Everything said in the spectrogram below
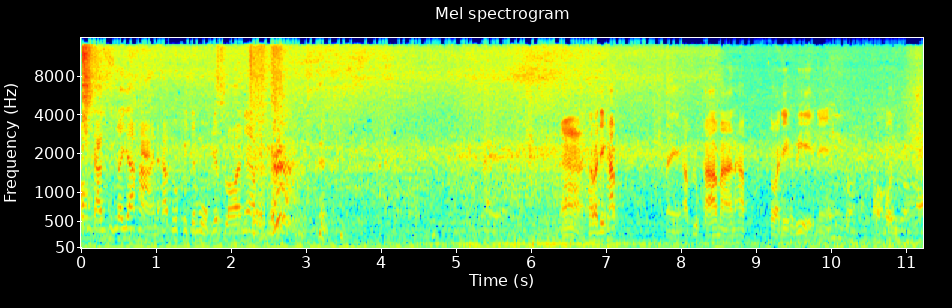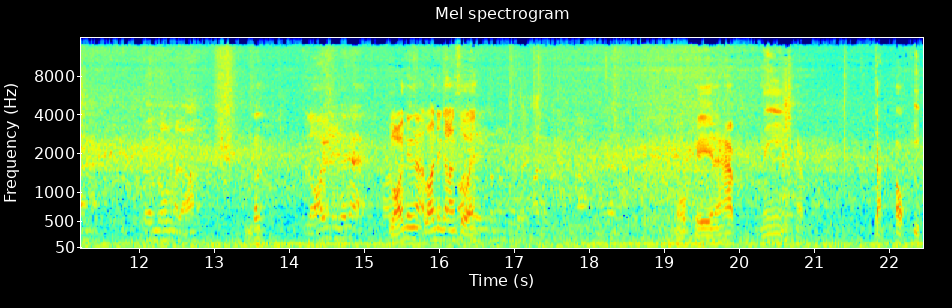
ป้องกันทิ้งระยะห่างนะครับ ดูปิดจมูกเรียบร้อยนะครับอ่าสวัสดีครับนี่ครับ ลูกค้ามานะครับ สวัสดีครับพี่นี่สองคนเติมลมเหรอก็ร้อยหนึงก็ได้ ร้อยหนึ่งอะร้อยหนึ่งกำลังสวย โอเคนะครับ นี่ครับ จัดออกอีก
